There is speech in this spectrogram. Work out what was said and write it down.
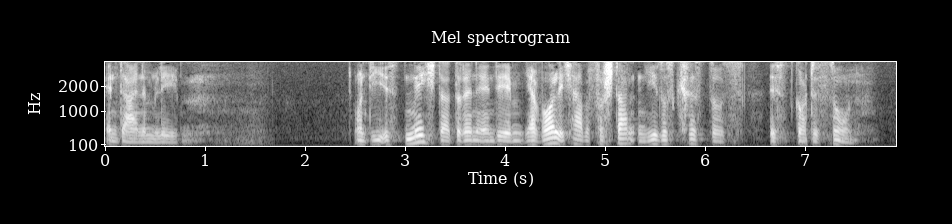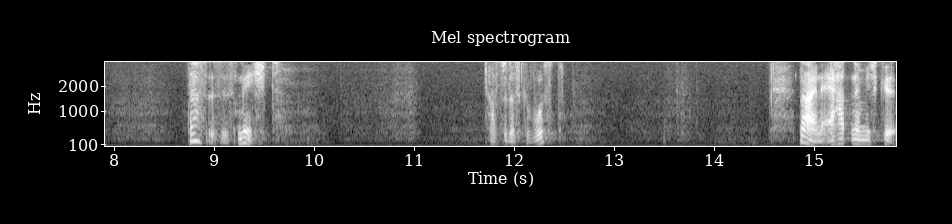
in deinem Leben. Und die ist nicht da drin, in dem, jawohl, ich habe verstanden, Jesus Christus ist Gottes Sohn. Das ist es nicht. Hast du das gewusst? Nein, er hat nämlich ge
